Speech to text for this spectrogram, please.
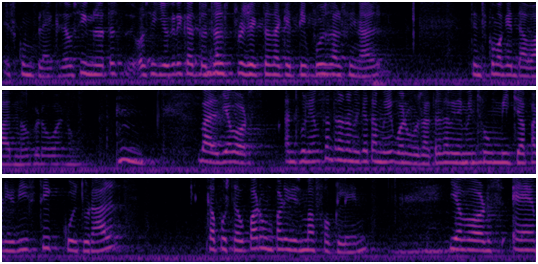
és complex, eh? O sigui, nosaltres, o sigui, jo crec que tots els projectes d'aquest tipus, al final, tens com aquest debat, no? Però, bueno, Val, llavors, ens volíem centrar una mica també, bueno, vosaltres evidentment sou un mitjà periodístic, cultural, que aposteu per un periodisme a foc lent. Llavors, eh,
